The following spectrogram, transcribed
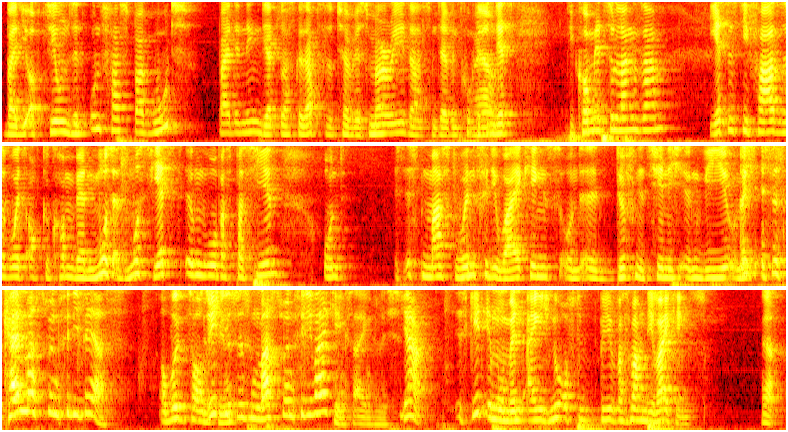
Weil die Optionen sind unfassbar gut bei den Dingen. Du hast gesagt, so Travis Murray, da ist ein Devin Cook. Das Ja. sind jetzt, die kommen jetzt so langsam. Jetzt ist die Phase, wo jetzt auch gekommen werden muss. Es muss jetzt irgendwo was passieren. Und es ist ein Must-Win für die Vikings und äh, dürfen jetzt hier nicht irgendwie. Und Es ist kein Must-Win für die Bears. Obwohl zu Hause Richtig. spielen. Es ist ein Must-Win für die Vikings eigentlich. ja, es geht im Moment eigentlich nur auf den, was machen die Vikings? Ja.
